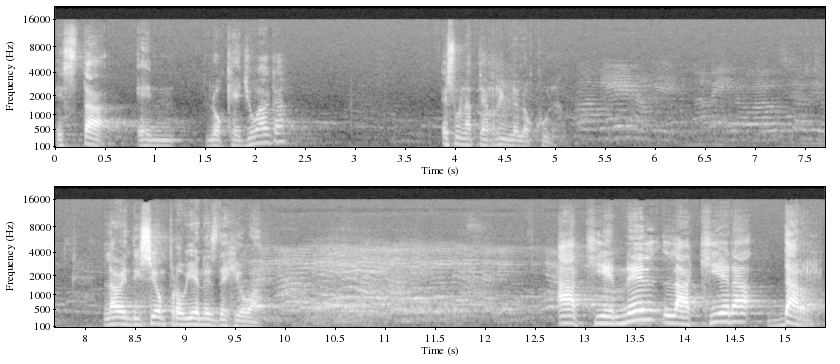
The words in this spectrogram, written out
está en lo que yo haga, es una terrible locura. La bendición proviene de Jehová. A quien Él la quiera dar.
